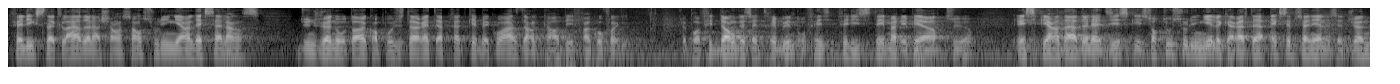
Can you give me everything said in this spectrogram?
Félix Leclerc de la chanson, soulignant l'excellence d'une jeune auteure-compositeur-interprète québécoise dans le cadre des Francopholies. Je profite donc de cette tribune pour féliciter Marie-Pierre Arthur, récipiendaire de la disque, et surtout souligner le caractère exceptionnel de cette jeune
